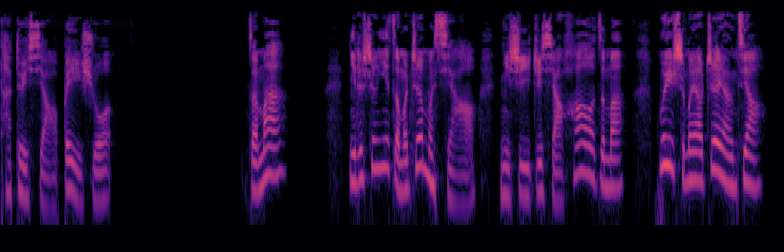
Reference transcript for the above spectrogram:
他对小贝说：“怎么，你的声音怎么这么小？你是一只小耗子吗？为什么要这样叫？”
